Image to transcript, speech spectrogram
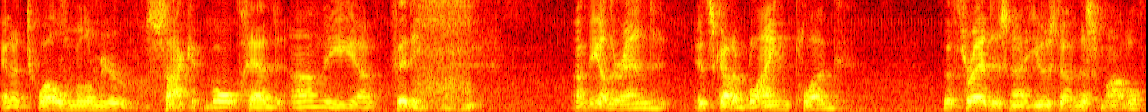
and a 12 millimeter socket bolt head on the uh, fitting. On the other end, it's got a blind plug. The thread is not used on this model.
